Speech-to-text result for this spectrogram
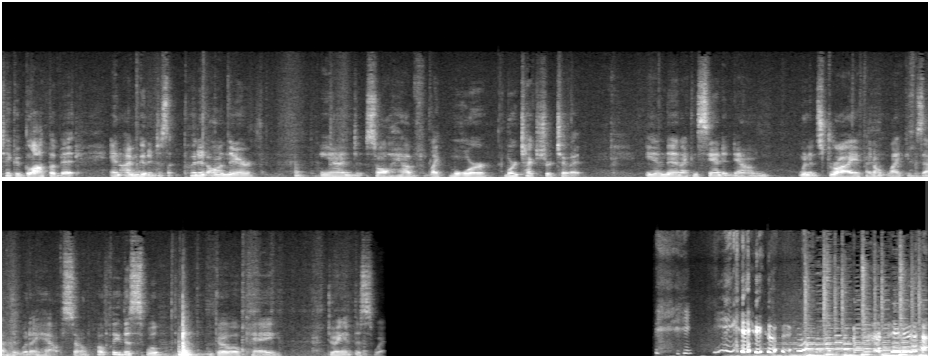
take a glop of it and I'm gonna just like put it on there and so I'll have like more more texture to it and then I can sand it down when it's dry if I don't like exactly what I have. So hopefully this will go okay doing it this way.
